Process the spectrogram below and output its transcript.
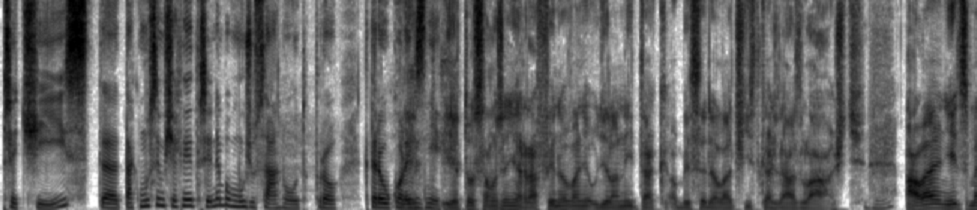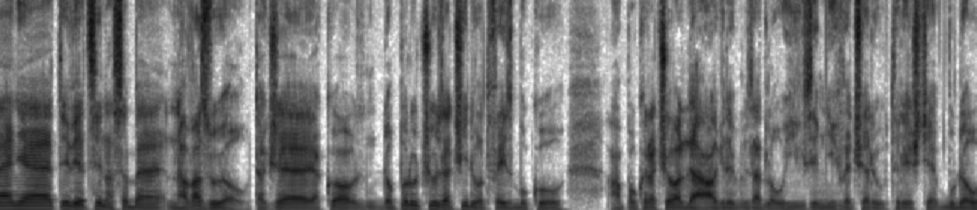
přečíst, eh, tak musím všechny tři nebo můžu sáhnout pro kteroukoliv je, z nich? Je to samozřejmě rafinovaně udělaný tak, aby se dala číst každá zvlášť, mm-hmm. ale nicméně ty věci na sebe navazujou. Takže jako doporučuji začít od Facebooku, a pokračovat dál, kdyby za dlouhých zimních večerů, které ještě budou.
